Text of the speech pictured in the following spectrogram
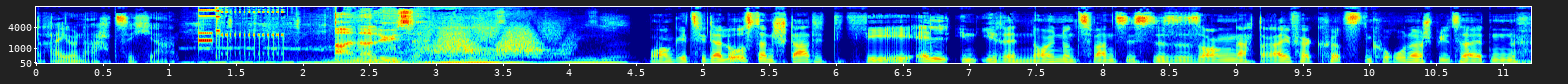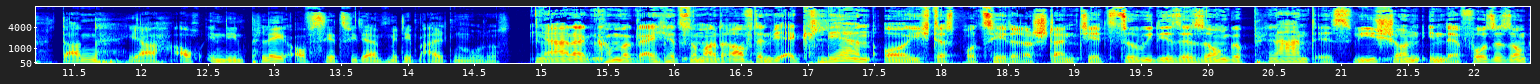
83 Jahren. Analyse. Morgen geht's wieder los, dann startet die DEL in ihre 29. Saison nach drei verkürzten Corona-Spielzeiten, dann ja auch in den Playoffs jetzt wieder mit dem alten Modus. Ja, da kommen wir gleich jetzt nochmal drauf, denn wir erklären euch das Prozedere Stand jetzt, so wie die Saison geplant ist. Wie schon in der Vorsaison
